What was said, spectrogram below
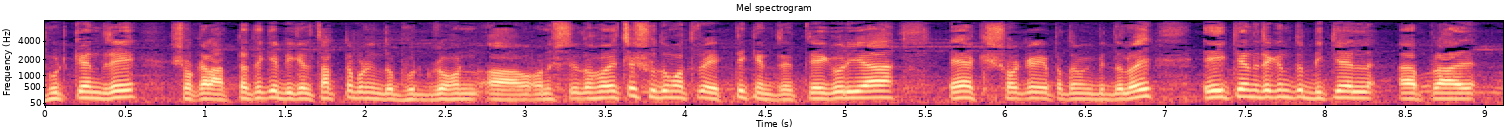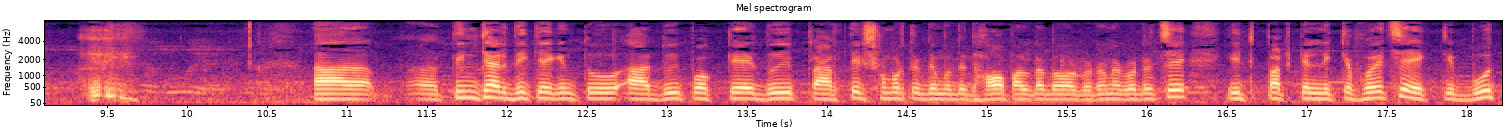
ভোট কেন্দ্রে সকাল আটটা থেকে বিকেল চারটা পর্যন্ত ভোট গ্রহণ অনুষ্ঠিত হয়েছে। শুধুমাত্র একটি কেন্দ্রে ত্রেগরিয়া এক সরকারি প্রাথমিক বিদ্যালয়। এই কেন্দ্রে কিন্তু বিকেল প্রায় তিনটার দিকে কিন্তু দুই পক্ষে, দুই প্রার্থীর সমর্থকদের মধ্যে ধাওয়া পাল্টা দেওয়ার ঘটনা ঘটেছে। ইট পাটকেল নিক্ষেপ হয়েছে, একটি বুথ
